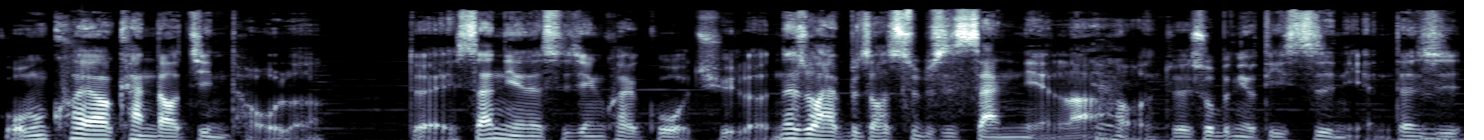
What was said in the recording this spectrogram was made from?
我们快要看到尽头了。对，三年的时间快过去了，那时候还不知道是不是三年啦，哈，对，说不定有第四年，但是。嗯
